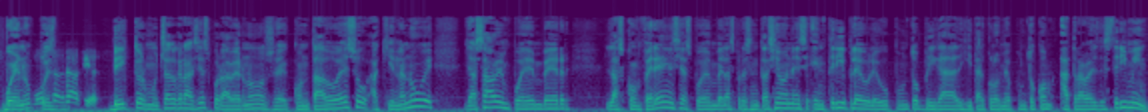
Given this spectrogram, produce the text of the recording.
Bueno, pues Muchas gracias. Víctor, muchas gracias por habernos eh, contado eso aquí en la nube. Ya saben, pueden ver las conferencias, pueden ver las presentaciones en www.brigadadigitalcolombia.com a través de streaming.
